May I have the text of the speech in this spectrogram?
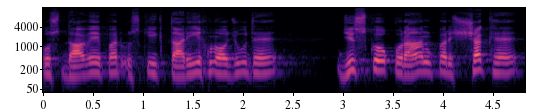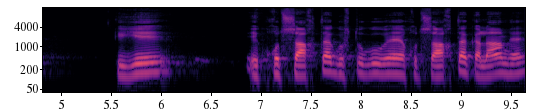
اس دعوے پر اس کی ایک تاریخ موجود ہے۔ جس کو قرآن پر شک ہے کہ یہ ایک خود ساختہ گفتگو ہے، خود ساختہ کلام ہے،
